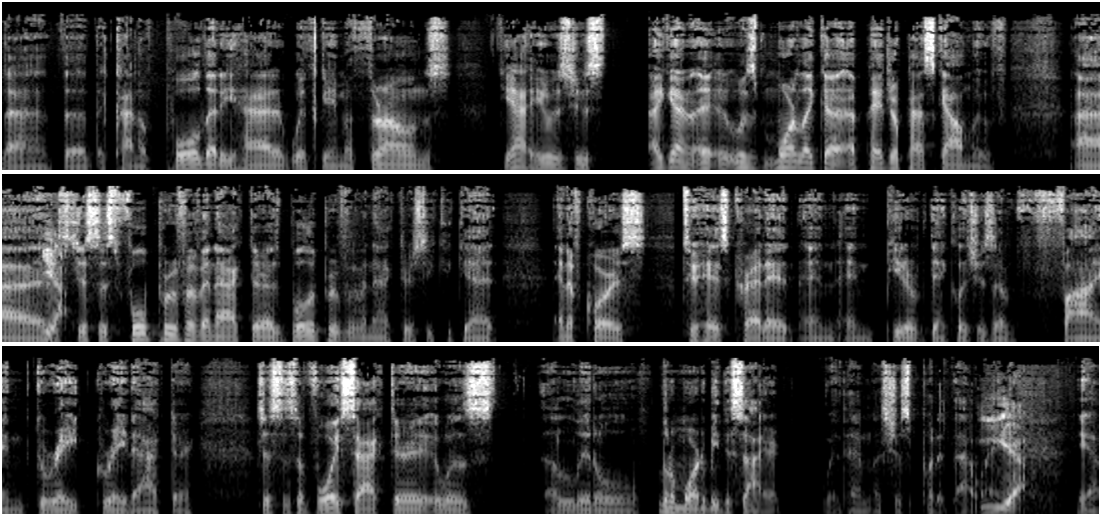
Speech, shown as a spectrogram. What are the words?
uh, the the kind of pull that he had with Game of Thrones. Yeah, he was just again, it was more like a, a Pedro Pascal move. Uh, yeah. It's just as foolproof of an actor, as bulletproof of an actor as he could get. And of course, to his credit, and, and Peter Dinklage is a fine, great, great actor. Just as a voice actor, it was a little, little more to be desired with him. Let's just put it that way. Yeah. Yeah.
